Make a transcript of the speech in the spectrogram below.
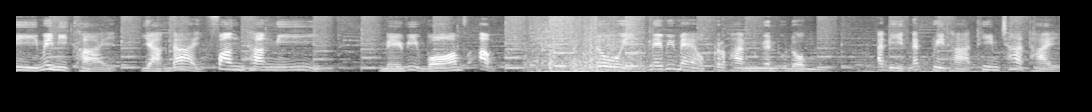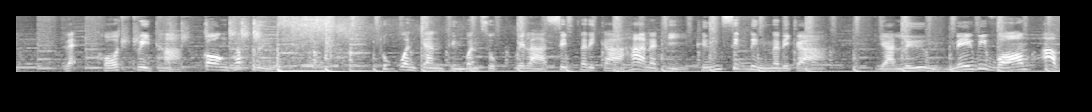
ดีไม่มีขาย อยากได้ฟังทางนี้ Navy Warm Up โดย Navy แมวประพันธ์เงินอุดม อดีตนักกรีฑาทีมชาติไทย และโค้ชกรีฑากองทัพเรือ ทุกวันจันทร์ถึงวันศุกร์เวลา 10นาฬิกา5นาทีถึง 11นาฬิกาอย่าลืม Navy Warm Up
